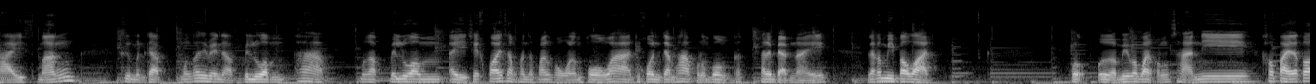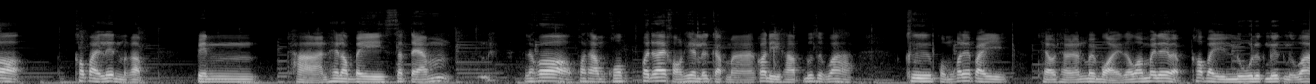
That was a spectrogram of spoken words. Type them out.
eyes มั้งคือเหมือนกับมันก็จะเป็นแบบไปรวมภาพ เหมือนกับไปรวมไอ้เช็คพอยต์สำคัญสำคัญของหัวลำโพงว่าทุกคนจำภาพหัวลำโพงอะไรแบบไหน แล้วก็มีประวัติเออมีประวัติของสถานีเข้าไปแล้วก็เข้าไปเล่นเหมือนกับเป็นฐานให้เราไปสแตมป์แล้วก็พอทำครบก็ได้ของที่ระลึกกลับมาก็ดีครับ รู้สึกว่าคือผมก็ได้ไปแถวแถวนั้นบ่อยๆแต่ว่าไม่ได้แบบเข้าไปรู้ลึกๆ หรือว่า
